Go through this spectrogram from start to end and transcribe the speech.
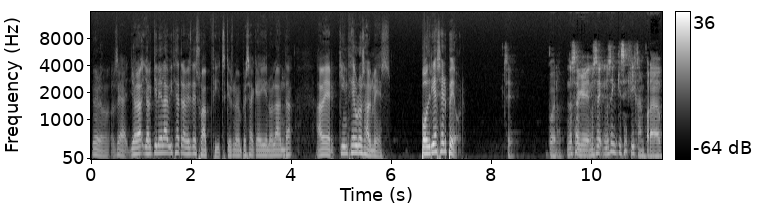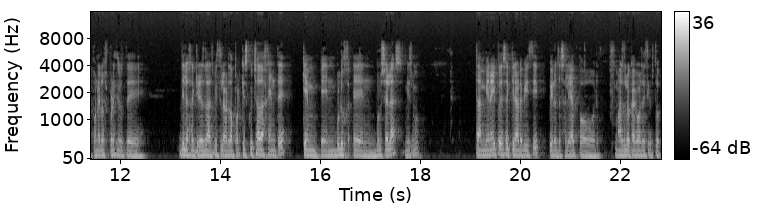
No, no. O sea, yo, yo, alquilé la bici a través de Swapfits, que es una empresa que hay en Holanda. A ver, 15 euros al mes. Podría ser peor. Sí. Bueno, no sé, qué, no sé, no sé en qué se fijan para poner los precios de, de los alquileres de las bicis, la verdad, porque he escuchado a gente que en, en, en Bruselas mismo también ahí puedes alquilar bici, pero te salía por más de lo que acabas de decir tú.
